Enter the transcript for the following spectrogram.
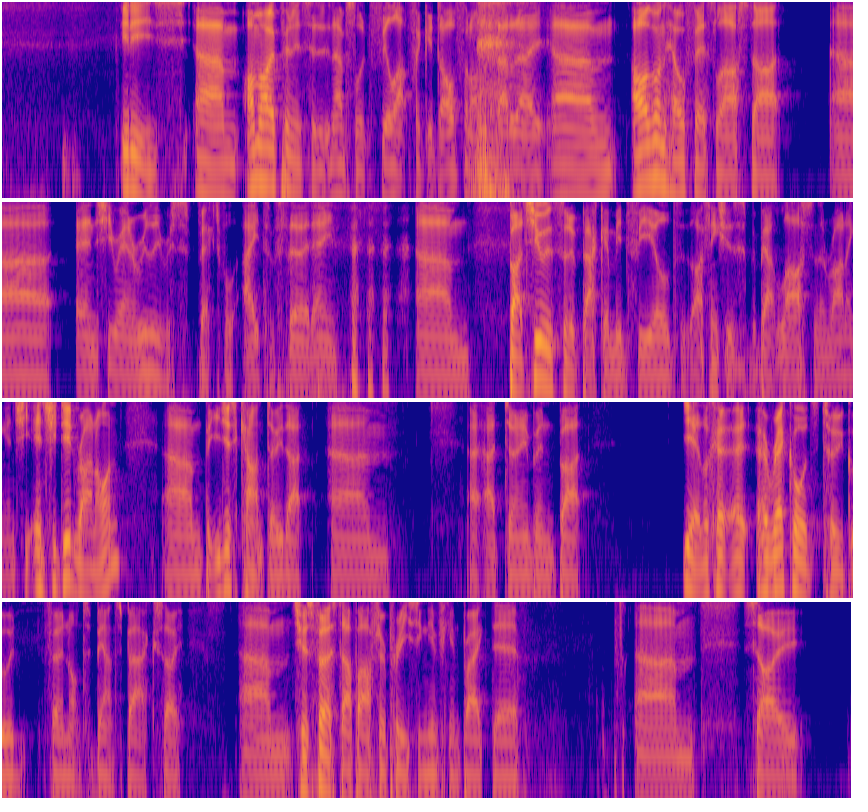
It is. Um, I'm hoping it's an absolute fill up for Godolphin on Saturday. um, I was on Hellfest last start, uh, and she ran a really respectable eighth of 13. um, but she was sort of back in midfield. I think she was about last in the running, and she and she did run on, um, but you just can't do that um, at, at Doomben. But yeah, look, her, her record's too good for her not to bounce back. So um, she was first up after a pretty significant break there. Um, so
